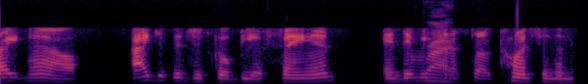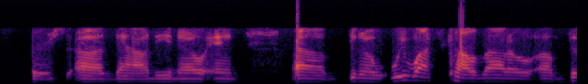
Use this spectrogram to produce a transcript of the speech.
right now I get to just go be a fan and then we right. kind of start crunching the numbers uh, down, you know, and um, you know we watched Colorado. Um, the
